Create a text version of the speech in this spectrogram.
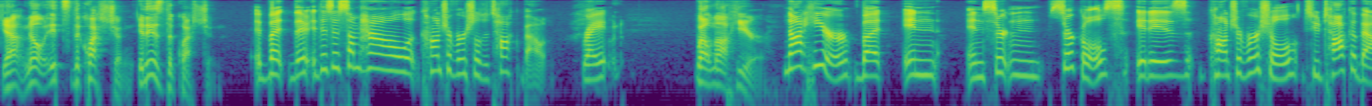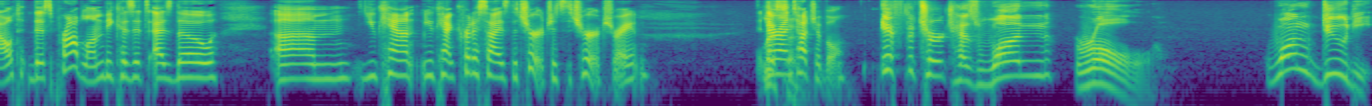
Yeah, no, it's the question. It is the question. But th- this is somehow controversial to talk about, right? Well, not here. Not here, but in in certain circles, it is controversial to talk about this problem because it's as though um, you can't you can't criticize the church. It's the church, right? They're Listen. untouchable. If the church has one role, one duty,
